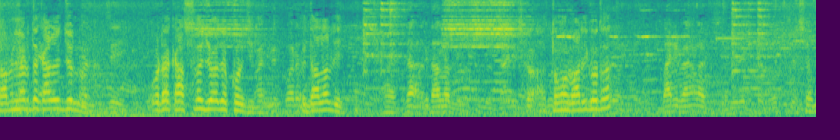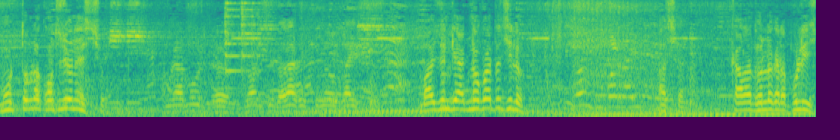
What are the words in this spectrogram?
তামিলনাড়ুতে কাজের জন্য? ওটা কার সঙ্গে যোগাযোগ করেছিল? দালালি? হ্যাঁ, দালালি। তোমার বাড়ি কোথায়? বাড়ি বাংলাদেশে। আচ্ছা মোট তোমরা কতজন এসছো? আমরা মোট ধরা হয়েছিল বাইশ বাইশজন কি এক নৌকাতে ছিল? আচ্ছা কারা ধরলো কারা পুলিশ?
